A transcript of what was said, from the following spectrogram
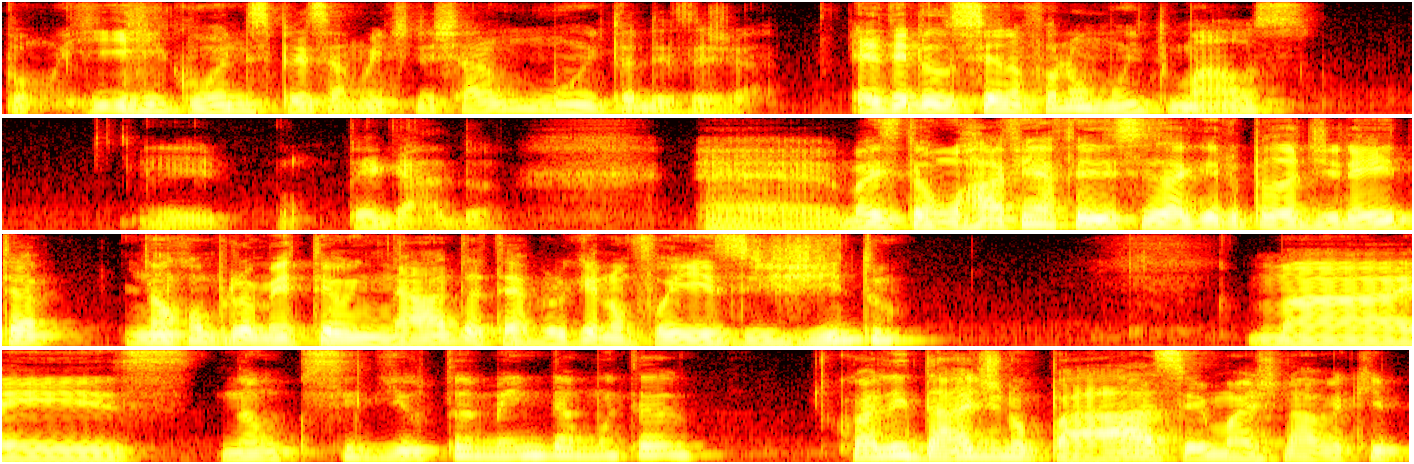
bom, e Rigoni, especialmente, deixaram muito a desejar. Éder e Luciano foram muito maus. E, bom, pegado. É, mas então, o Rafinha fez esse zagueiro pela direita não comprometeu em nada, até porque não foi exigido, mas não conseguiu também dar muita qualidade no passe. Eu imaginava que,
